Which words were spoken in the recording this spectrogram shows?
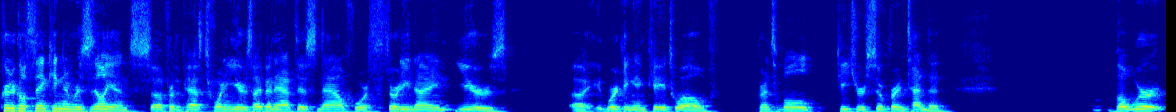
critical thinking, and resilience uh, for the past 20 years. I've been at this now for 39 years, uh, working in K-12, principal, teacher, superintendent. But we're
